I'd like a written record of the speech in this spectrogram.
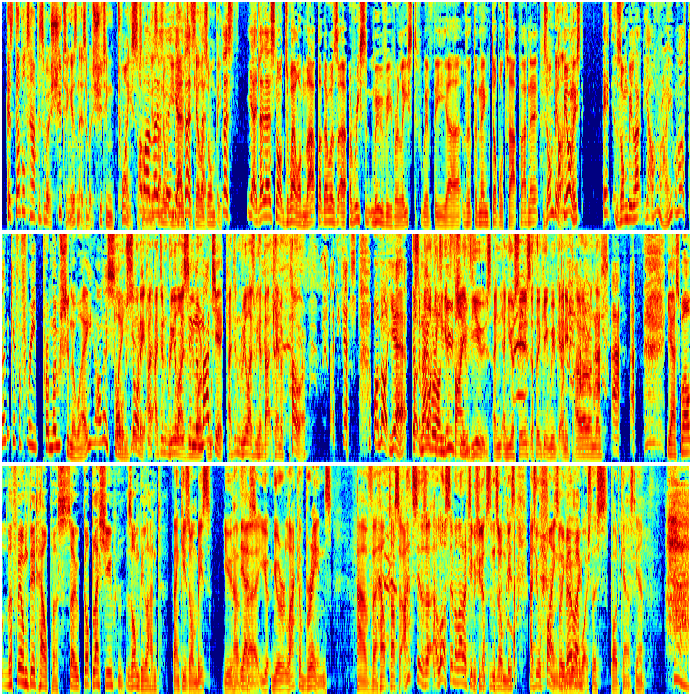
Because double tap is about shooting, isn't it? It's about shooting twice or something. Oh, well, is that what you yeah, do to kill a zombie? Let's yeah, let's not dwell on that. But there was a, a recent movie released with the, uh, the, the name Double Tap, and it, Zombie. I'll be honest, it Zombieland. Yeah, all right. Well, don't give a free promotion away. Honestly. Oh, sorry, I, I didn't realise we were, the magic. We, I didn't realise we had that kind of power. yes. Well, not yet. But now we're on to get YouTube. five views, and, and you're seriously thinking we've got any power on this? yes. Well, the film did help us. So God bless you. Zombieland. Thank you, zombies. You have yes. uh, your, your lack of brains have uh, helped us. I have to say, there's a, a, lot of similarity between us and zombies, as you'll find when you watch this podcast. Yeah.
